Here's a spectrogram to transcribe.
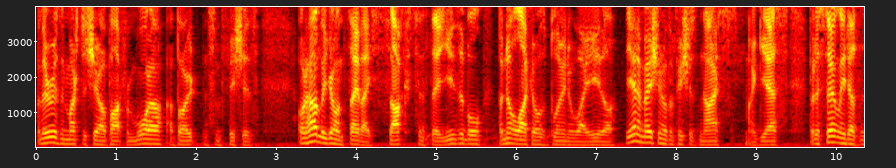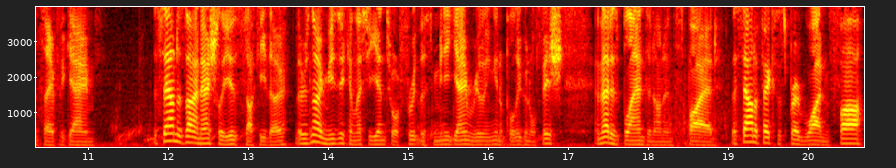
but there isn't much to show apart from water, a boat, and some fishes. I would hardly go and say they suck since they're usable, but not like I was blown away either. The animation of the fish is nice, I guess, but it certainly doesn't save the game. The sound design actually is sucky though. There is no music unless you get into a fruitless minigame reeling in a polygonal fish, and that is bland and uninspired. The sound effects are spread wide and far.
